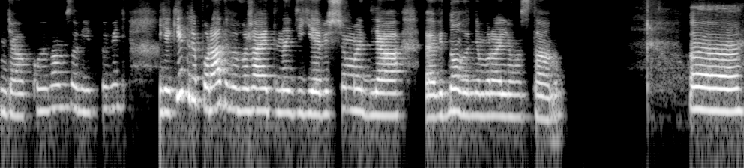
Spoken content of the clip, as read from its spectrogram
Дякую вам за відповідь. Які три поради ви вважаєте найдієвішими для е, відновлення морального стану? Е,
